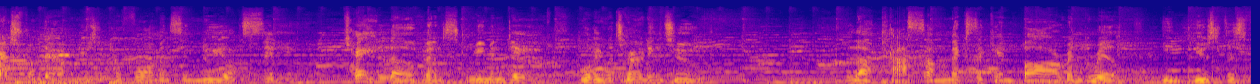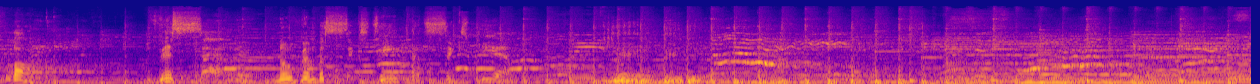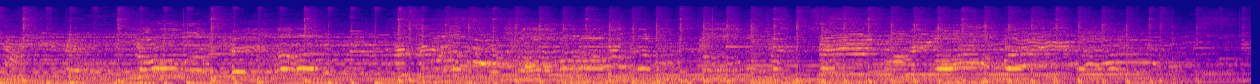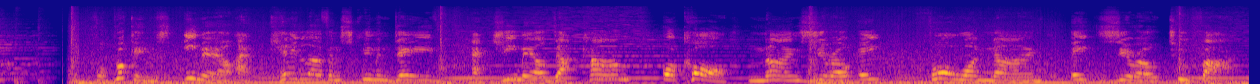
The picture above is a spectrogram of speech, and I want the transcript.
Fresh from their music performance in New York City, K-Luv and Screamin' Dave will be returning to La Casa Mexican Bar and Grill in Eustis, Florida. This Saturday, November 16th at 6 p.m. For bookings, email at kloveandscreamingdave at gmail.com or call 908 419 8025.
